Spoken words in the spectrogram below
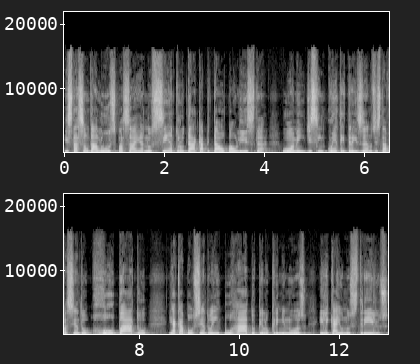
Estação da Luz, Passaia, no centro da capital paulista. O homem de 53 anos estava sendo roubado e acabou sendo empurrado pelo criminoso. Ele caiu nos trilhos,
